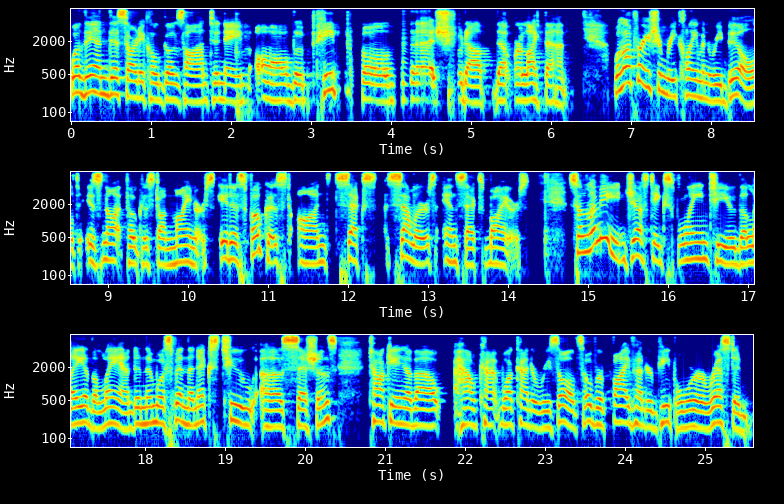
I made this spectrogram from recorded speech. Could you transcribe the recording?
Well, then this article goes on to name all the people that showed up that were like that. Well, Operation Reclaim and Rebuild is not focused on minors, it is focused on sex sellers and sex buyers. So let me just explain to you the lay of the land, and then we'll spend the next two uh, sessions talking about how what kind of results. Over 500 people were arrested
